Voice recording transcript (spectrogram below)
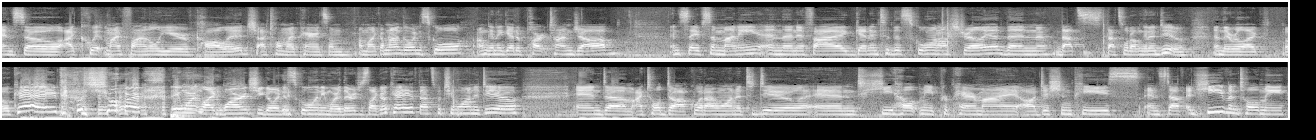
And so I quit my final year of college. I told my parents, I'm, I'm like, I'm not going to school. I'm going to get a part time job and save some money. And then if I get into this school in Australia then that's that's what I'm gonna do. And they were like okay sure. They weren't like why aren't you going to school anymore? They were just like okay if that's what you want to do. And um, I told Doc what I wanted to do and he helped me prepare my audition piece and stuff. And he even told me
